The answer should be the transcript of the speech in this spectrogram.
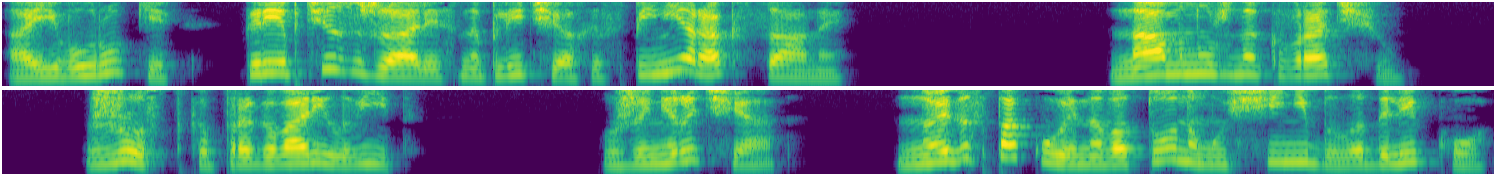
а его руки крепче сжались на плечах и спине Роксаны. Нам нужно к врачу. Жестко проговорил вид. Уже не рыча, но и до спокойного тона мужчине было далеко.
